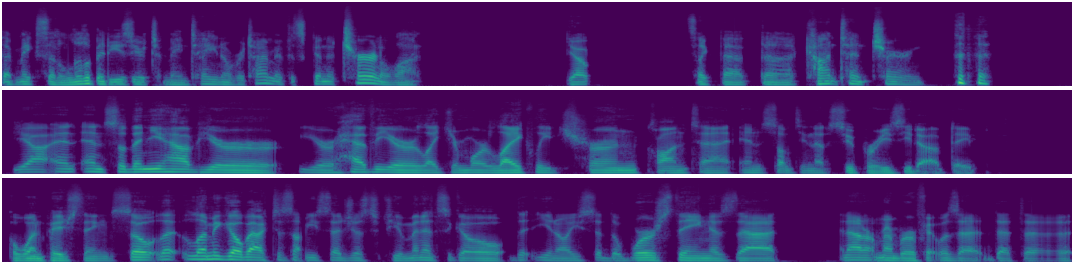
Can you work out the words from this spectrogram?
that makes it a little bit easier to maintain over time if it's going to churn a lot. Yep. It's like that uh, content churn. yeah, and and so then you have your your heavier, like your more likely churn content and something that's super easy to update. A one page thing. So let, let me go back to something you said just a few minutes ago. That you know, you said the worst thing is that and I don't remember if it was that that the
